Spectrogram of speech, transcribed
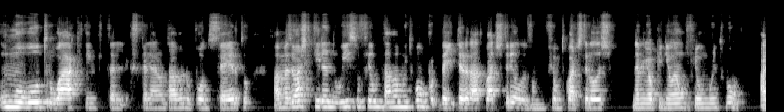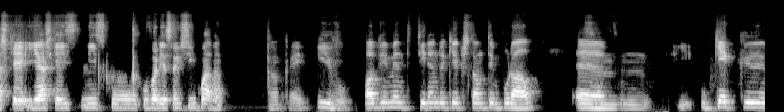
um ou outro acting que, que se calhar não estava no ponto certo, ah, mas eu acho que tirando isso o filme estava muito bom, porque daí ter dado 4 estrelas, um filme de 4 estrelas, na minha opinião, é um filme muito bom. Acho que é, e acho que é isso, nisso que o, que o Variações se enquadra. Ok. Ivo, obviamente, tirando aqui a questão temporal, um, o que é que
